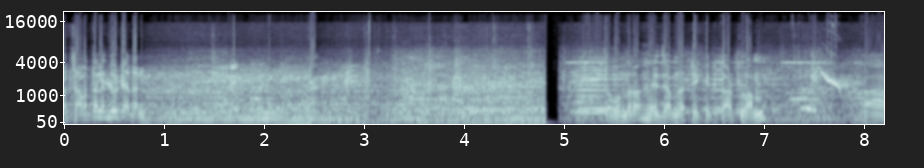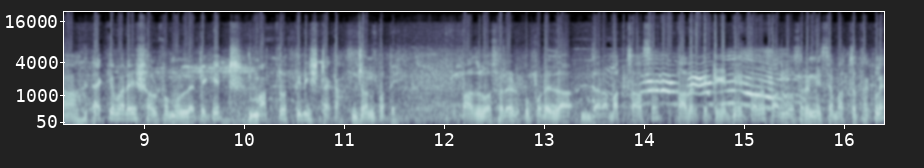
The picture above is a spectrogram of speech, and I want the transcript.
আচ্ছা আমার তাহলে দুইটা দেন। হ্যাঁ। তো বন্ধুরা, এই যে আমরা টিকিট কাটলাম। একেবারেই স্বল্প মূল্যে টিকিট মাত্র তিরিশ টাকা জনপ্রতি। পাঁচ বছরের উপরে যা- যারা বাচ্চা আছে তাদেরকে টিকিট নিতে হবে। পাঁচ বছরের নিচে বাচ্চা থাকলে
